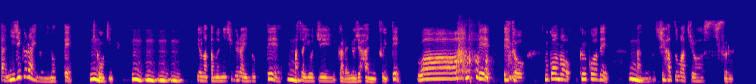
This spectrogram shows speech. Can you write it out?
あ、2時ぐらいのに乗って、うん飛行機、うんうんうん夜中の2時ぐらいに乗って、うん朝4時から4時半に着いて、うん。わあ。で、えっと、向こうの空港で、うんあの、始発待ちをする。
